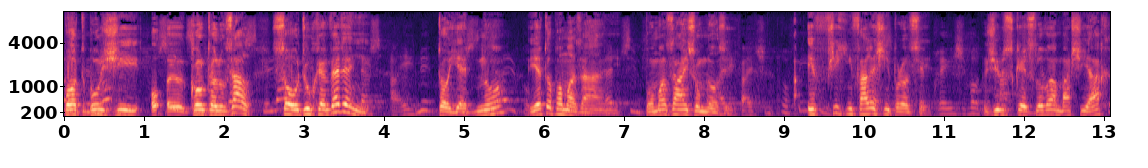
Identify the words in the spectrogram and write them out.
pod boží e, kontrolu vzal, jsou duchem vedení. To jedno je to pomazání. Pomazání jsou mnozí. I všichni falešní proroci. Živské slova Mašiach,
